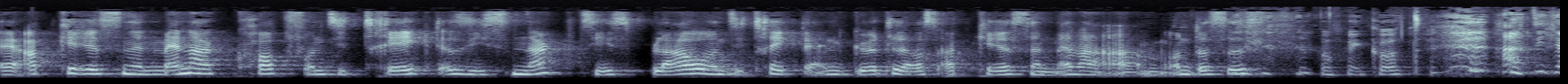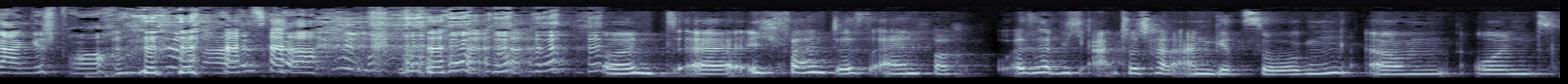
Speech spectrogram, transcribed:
äh, abgerissenen Männerkopf und sie trägt, also sie ist nackt, sie ist blau und sie trägt einen Gürtel aus abgerissenen Männerarmen. Und das ist. Oh mein Gott. Hat dich angesprochen. Alles klar. und äh, ich fand es einfach, es hat mich total angezogen. Ähm, und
